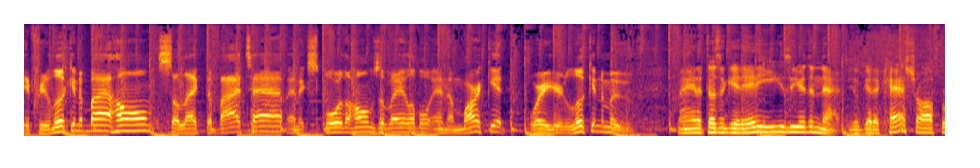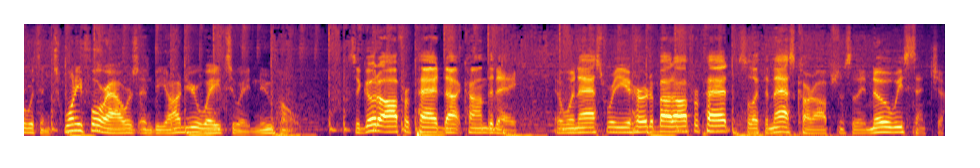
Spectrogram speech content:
If you're looking to buy a home, select the Buy tab and explore the homes available in the market where you're looking to move. Man, it doesn't get any easier than that. You'll get a cash offer within 24 hours and be on your way to a new home. So go to offerpad.com today. And when asked where you heard about OfferPad, select the NASCAR option so they know we sent you.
